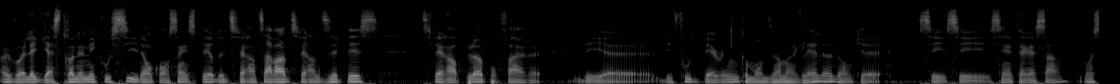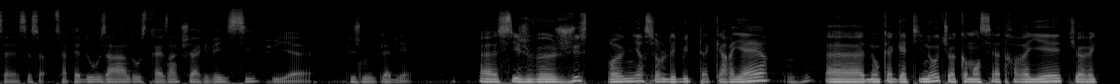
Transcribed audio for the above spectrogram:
un volet gastronomique aussi. Donc, on s'inspire de différentes saveurs, différentes épices, différents plats pour faire des, euh, des food pairing, comme on dit en anglais. Là. Donc, c'est- intéressant. Moi, c'est ça. Ça fait 12 ans, 12-13 ans que je suis arrivé ici, puis, euh, puis je m'y plais bien. Euh, si je veux juste revenir sur le début de ta carrière, euh, donc à Gatineau, tu as commencé à travailler, tu avais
